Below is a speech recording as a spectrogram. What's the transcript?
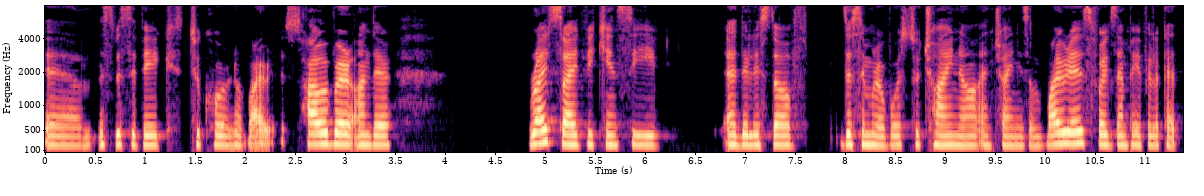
um, specific to coronavirus. However, on the right side, we can see uh, the list of the similar words to China and Chinese and virus. For example, if you look at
